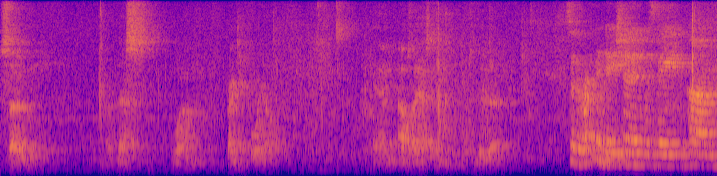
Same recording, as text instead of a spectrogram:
So, that's what I'm bringing for y'all. And I was asked to, to do that. So the recommendation was made um,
